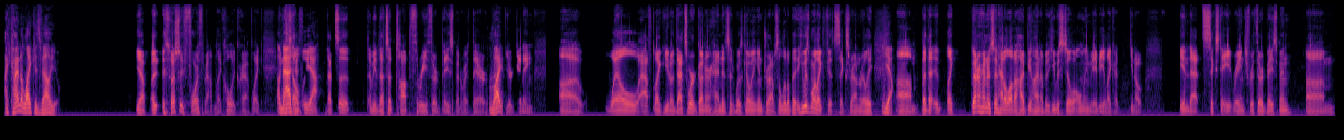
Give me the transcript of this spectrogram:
I kind of like his value. Yeah, uh, especially fourth round. Like, holy crap! Like, imagine, healthy, yeah, that's a. I mean, that's a top three third baseman right there. Right, you're getting, uh, well after like you know that's where Gunnar Henderson was going in drops a little bit. He was more like fifth, sixth round, really. Yeah. Um, but that like Gunnar Henderson had a lot of hype behind him, but he was still only maybe like a you know, in that six to eight range for third baseman um,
